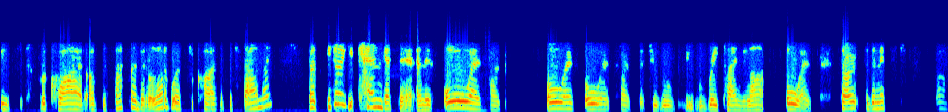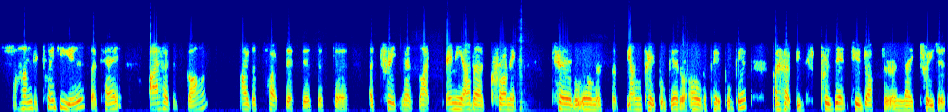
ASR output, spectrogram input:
is required of the sufferer, but a lot of work is required of the family but you know, you can get there, and there's always hope. Always, always hope that you will, you will reclaim your life. Always. So for the next gosh, 120 years, okay, I hope it's gone. I just hope that there's just a, a treatment like any other chronic, terrible illness that young people get or older people get. I hope you present to your doctor and they treat it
